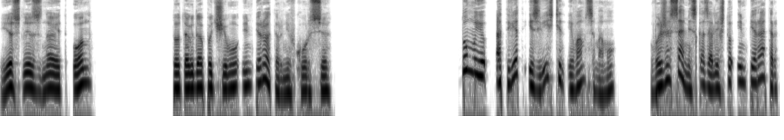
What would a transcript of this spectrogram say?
Если знает он, то тогда почему император не в курсе?» Думаю, ответ известен и вам самому. Вы же сами сказали, что император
